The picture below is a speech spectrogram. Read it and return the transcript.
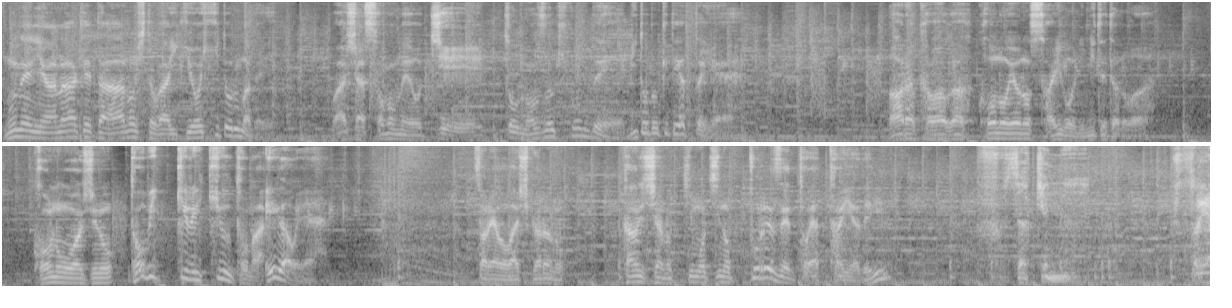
胸に穴開けたあの人が息を引き取るまでわしゃその目をじっと覗き込んで見届けてやったんや。荒川がこの世の最後に見てたのはこのわしのとびっきりキュートな笑顔や。それはわしからの感謝の気持ちのプレゼントやったんやで。ふざけんな。クソ野郎！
